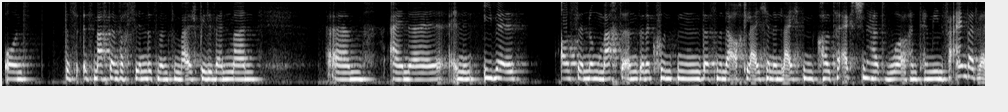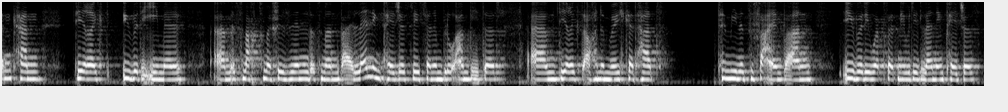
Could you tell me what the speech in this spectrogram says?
und das, es macht einfach Sinn, dass man zum Beispiel, wenn man ähm, eine E-Mail Aussendung macht an seine Kunden, dass man da auch gleich einen leichten Call to Action hat, wo auch ein Termin vereinbart werden kann, direkt über die E-Mail. Ähm, es macht zum Beispiel Sinn, dass man bei Landingpages, die Blue anbietet, ähm, direkt auch eine Möglichkeit hat, Termine zu vereinbaren über die Webseiten, über die Landingpages.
